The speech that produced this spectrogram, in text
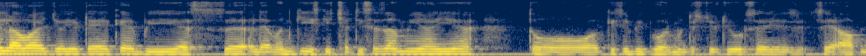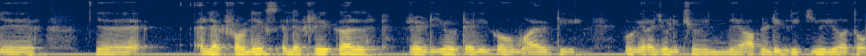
अलावा जो ये टैग है बी एस एलेवन की, इसकी छत्तीस अजामी आई हैं। तो किसी भी गवर्नमेंट इंस्टीट्यूट से से आपने electronics electrical radio telecom IT वगैरह जो लिखी हुई इनमें आपने डिग्री की हुई हो तो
